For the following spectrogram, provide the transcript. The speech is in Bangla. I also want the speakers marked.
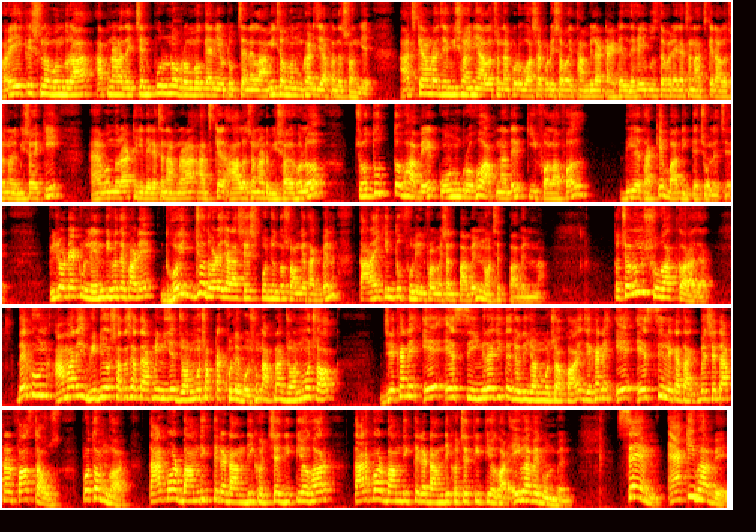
Speaker 1: হরে কৃষ্ণ বন্ধুরা, আপনারা দেখছেন পূর্ণ ব্রহ্মজ্ঞান ইউটিউব চ্যানেল, আমি চন্দন মুখার্জি আপনাদের সঙ্গে। আজকে আমরা যে বিষয় নিয়ে আলোচনা করব, আশা করি সবাই থাম্বিলার টাইটেল দেখেই বুঝতে পেরে গেছেন আজকের আলোচনার বিষয় কি। হ্যাঁ বন্ধুরা, ঠিকই দেখেছেন আপনারা, আজকের আলোচনার বিষয় হলো চতুর্থভাবে কোন গ্রহ আপনাদের কি ফলাফল দিয়ে থাকে বা দিতে চলেছে। ভিডিওটা একটু লেন্দি হতে পারে, ধৈর্য ধরে যারা শেষ পর্যন্ত সঙ্গে থাকবেন, তারাই কিন্তু ফুল ইনফরমেশন পাবেন, নচেত পাবেন না। তো চলুন শুরুয়াত করা যাক। দেখুন, আমার এই ভিডিওর সাথে সাথে আপনি নিজের জন্মছকটা খুলে বসুন। আপনার জন্মছক, যেখানে এ এসসি ইংরেজিতে যদি জন্মছক হয়, যেখানে এ এসসি লেখা থাকবে, সেটা আপনার ফার্স্ট হাউস প্রথম ঘর। তারপর বাম দিক থেকে ডান দিক হচ্ছে দ্বিতীয় ঘর, তারপর বাম দিক থেকে ডান দিক হচ্ছে তৃতীয় ঘর। এইভাবে গুনবেন। সেম একইভাবে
